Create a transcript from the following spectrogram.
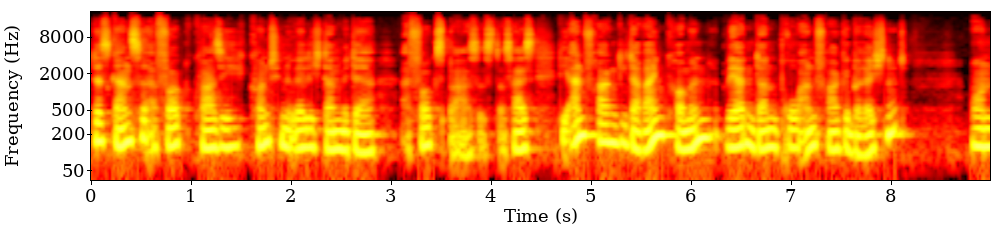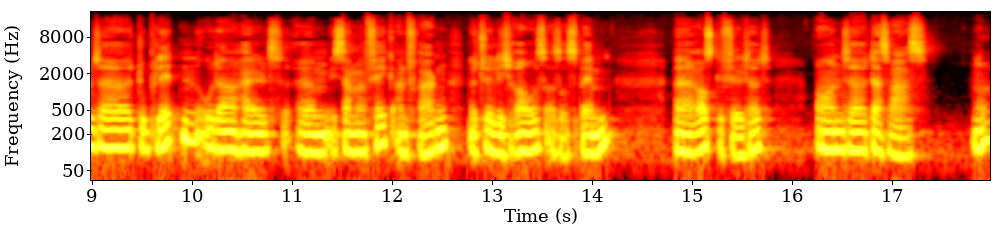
das Ganze erfolgt quasi kontinuierlich dann mit der Erfolgsbasis. Das heißt, die Anfragen, die da reinkommen, werden dann pro Anfrage berechnet und äh, Dubletten oder halt, ähm, ich sag mal, Fake-Anfragen natürlich raus, also Spam, äh, rausgefiltert und äh, das war's. Ne?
